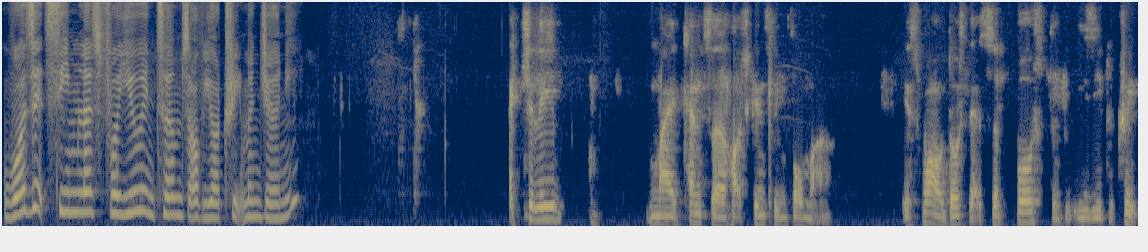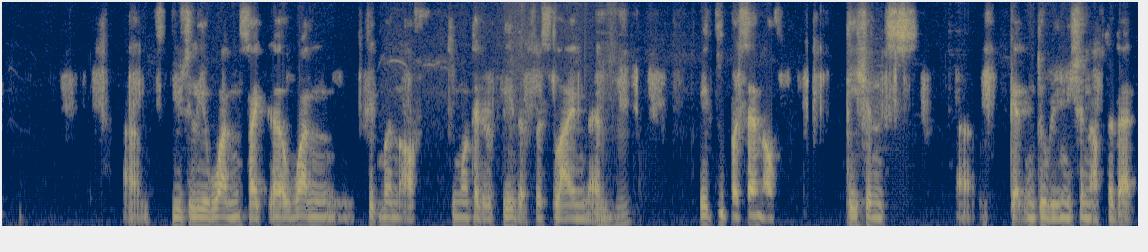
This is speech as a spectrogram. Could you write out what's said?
was it seamless for you in terms of your treatment journey? Actually, my cancer, Hodgkin's lymphoma, is one of those that's supposed to be easy to treat. Um, it's usually one cyc- uh, one treatment of chemotherapy, the first line, and 80% of patients uh, get into remission after that.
